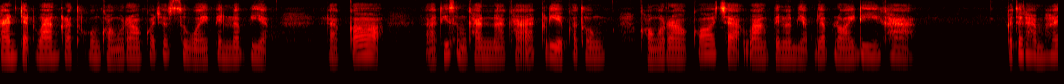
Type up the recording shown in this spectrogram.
การจัดวางกระทงของเราก็จะสวยเป็นระเบียบ แล้วก็ที่สำคัญนะคะกลีบกระทงของเราก็จะวางเป็นระเบียบเรียบร้อยดีค่ะ ก็จะทำให้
